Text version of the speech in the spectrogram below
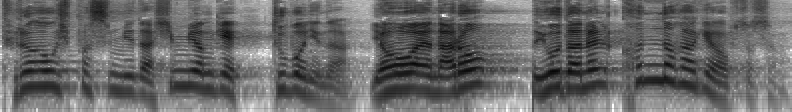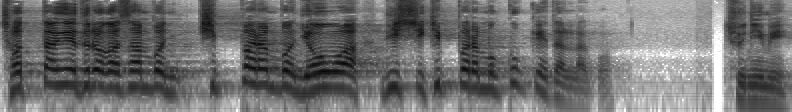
들어가고 싶었습니다. 신명기 두 번이나 여호와여 나로 요단을 건너가게 없어서 저 땅에 들어가서 한번 깃발 한번 여호와 니씨 깃발 한번 꽂게 해달라고 주님이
